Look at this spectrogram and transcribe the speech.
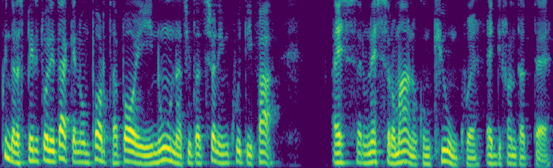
Quindi la spiritualità che non porta poi in una situazione in cui ti fa essere un essere umano con chiunque è di fronte a te,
